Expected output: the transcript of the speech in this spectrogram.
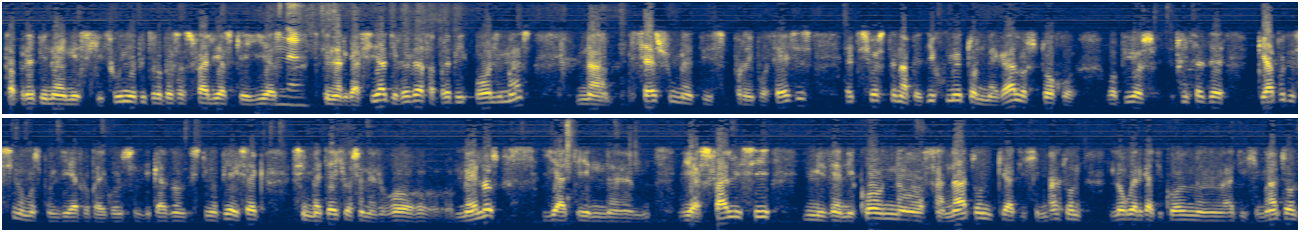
θα πρέπει να ενισχυθούν οι Επιτροπές Ασφάλειας και Υγείας ναι. στην εργασία και βέβαια θα πρέπει όλοι μας να θέσουμε τις προϋποθέσεις έτσι ώστε να πετύχουμε τον μεγάλο στόχο ο οποίος τίθεται και από τη Συνομοσπονδία Ευρωπαϊκών Συνδικάτων, στην οποία η ΣΕΚ συμμετέχει ως ενεργό μέλος, για την ε, διασφάλιση μηδενικών ε, θανάτων και ατυχημάτων λόγω εργατικών ε, ατυχημάτων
